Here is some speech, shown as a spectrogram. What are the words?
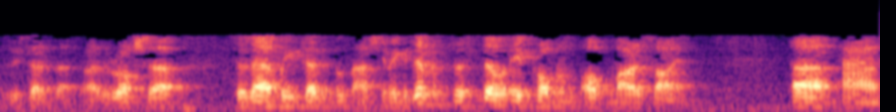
as we said there, right? The Rosh, so therefore he says it doesn't actually make a difference. There's still a problem of Maris Ayin. Um, and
